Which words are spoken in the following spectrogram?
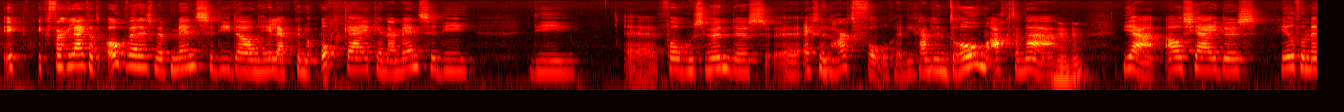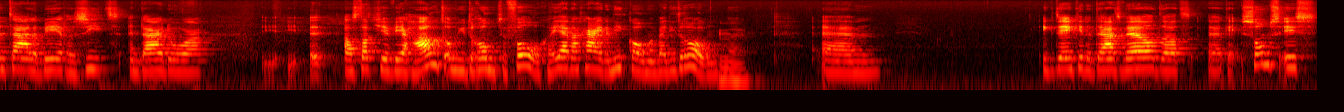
ik, ik vergelijk dat ook wel eens met mensen die dan heel erg kunnen opkijken naar mensen die, die eh, volgens hun dus eh, echt hun hart volgen. Die gaan hun droom achterna. Mhm. Ja, als jij dus heel veel mentale beren ziet en daardoor, als dat je weerhoudt om je droom te volgen, ja, dan ga je er niet komen bij die droom. Nee. Ehm, ik denk inderdaad wel dat, eh, kijk, soms is,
